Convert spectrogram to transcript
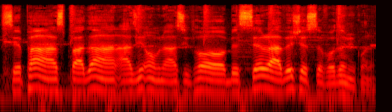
سپس بدن از این آمینو اسیدها به سه روش استفاده می‌کنه.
